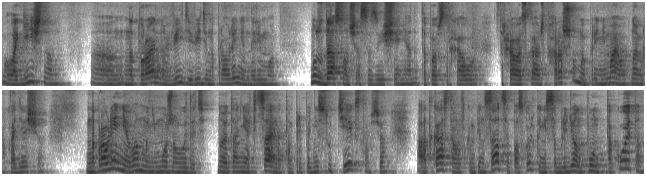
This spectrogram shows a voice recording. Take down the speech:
логичном, э, натуральном виде, виде направления на ремонт. Ну, сдаст он сейчас извещение о ДТП в страховую. Страховая скажет, хорошо, мы принимаем вот номер уходящего. Направление вам мы не можем выдать. Но это они официально там преподнесут текст, там все. Отказ там в компенсации, поскольку не соблюден пункт такой-то,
